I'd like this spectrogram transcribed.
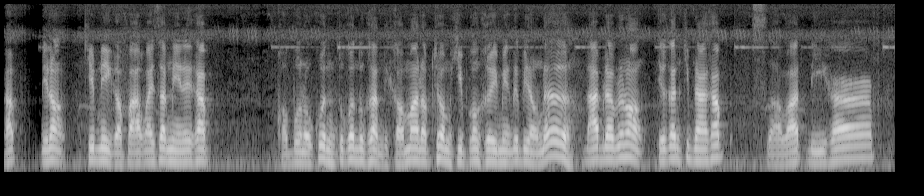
ครับพี่น้องคลิปนี้ก็ฝากไว้ซ้ำนี้เลยครับ ขอบคุณขอบคุณทุกคนทุกท่านที่เข้ามารับชมคลิปของเคยเมียงเด้อพี่น้องเด้อได้ไปแล้วพี่น้องเจอกันคลิปหน้าครับ สวัสดีครับ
